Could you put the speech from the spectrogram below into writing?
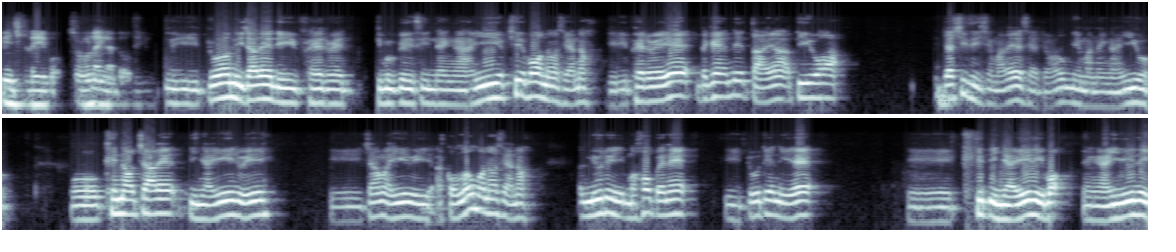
မြင်ချင်လဲပေါ့ကျွန်တော်တို့နိုင်ငံတော်ဒီဒီပြောနေကြတဲ့ဒီ Federal Democracy နိုင်ငံကြီးအဖြစ်ပေါ့နော်ဆရာနော်ဒီ Federal ရဲ့တကယ်အနှစ်သာရအပြည့်အဝရရှိစီရှင်ပါလေဆရာကျွန်တော်တို့မြန်မာနိုင်ငံကြီးကိုဟိုခင်းတော့ကြတဲ့ပညာရေးတွေဒီကျမ်းမာရေးတွေအကုန်လုံးပေါ့နော်ဆရာနော် အလိုမျိုးတွေမဟုတ်ဘဲနဲ့ဒီတိုးတက်နေတဲ့ဒီခေတ်ပညာရေးတွေပေါ့နိုင်ငံရေးတွေ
